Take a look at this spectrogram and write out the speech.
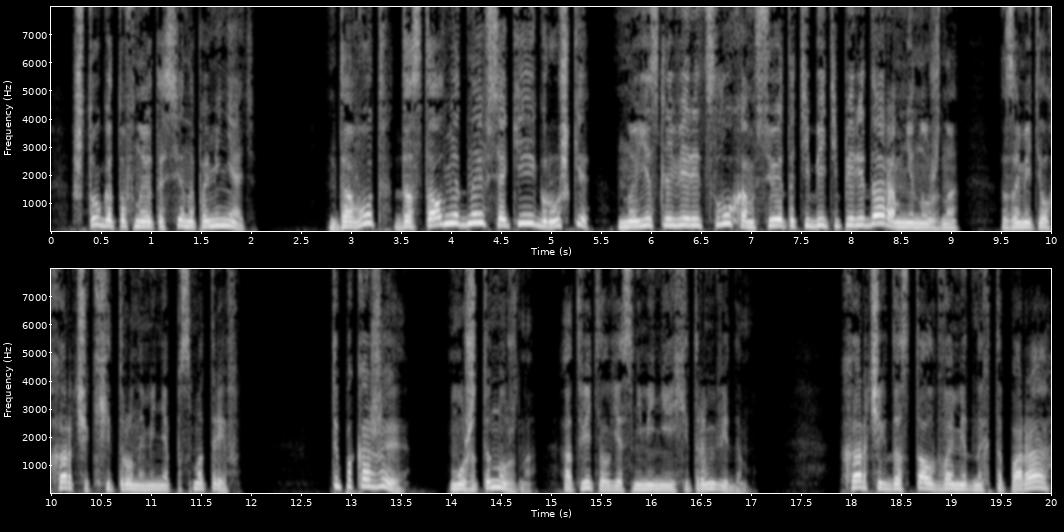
— Что готов на это сено поменять? — Да вот, достал медные всякие игрушки. Но если верить слухам, все это тебе теперь и даром не нужно, — заметил Харчик, хитро на меня посмотрев. — Ты покажи. Может, и нужно, — ответил я с не менее хитрым видом. Харчик достал два медных топора,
